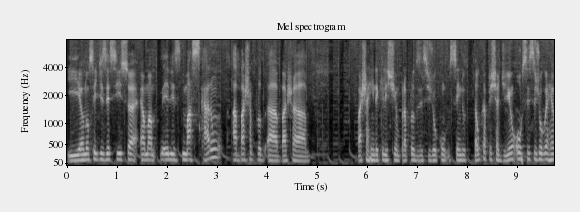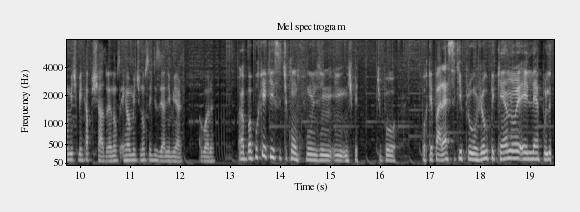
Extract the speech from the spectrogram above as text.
E eu não sei dizer se isso é uma. Eles mascaram a baixa, a baixa baixa renda que eles tinham para produzir esse jogo sendo tão caprichadinho, ou se esse jogo é realmente bem caprichado. Eu, não, eu realmente não sei dizer a Limiar agora. Ah, por que que isso te confunde em, em, Tipo, porque parece que para um jogo pequeno ele é polido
